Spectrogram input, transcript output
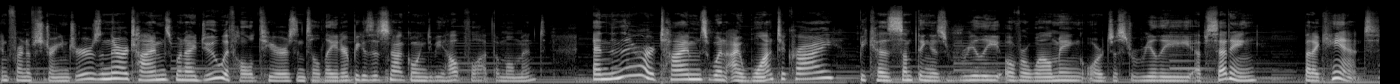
in front of strangers, and there are times when I do withhold tears until later because it's not going to be helpful at the moment. And then there are times when I want to cry because something is really overwhelming or just really upsetting, but I can't.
